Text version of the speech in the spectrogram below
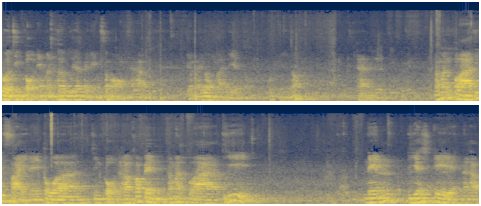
ตัว ginkgo เนี่ยมันเพิ่มเลือดไปเลี้ยงสมองนะครับเดี๋ยวไม่ลงรายละเอียดตรงพวกนี้เนาะน้ำมันปลาที่ใส่ในตัว ginkgo นะครับ ก็เป็นน้ำมันปลาที่เน้น DHA นะครับ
